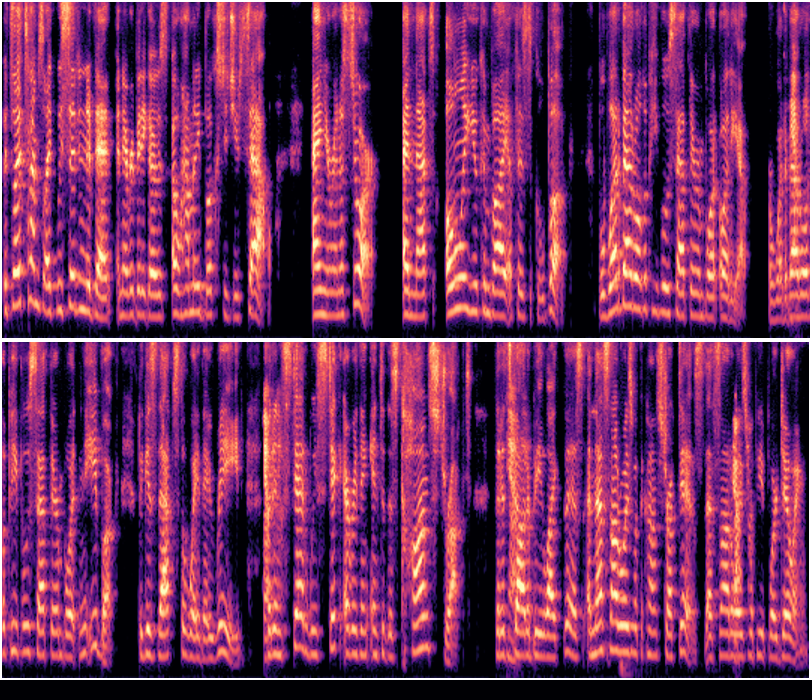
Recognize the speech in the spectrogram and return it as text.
It's a lot of times like we sit in an event and everybody goes, "Oh, how many books did you sell?" And you're in a store, and that's only you can buy a physical book. But what about all the people who sat there and bought audio? Or what about yeah. all the people who sat there and bought an ebook? Because that's the way they read. Yeah. But instead, we stick everything into this construct that it's yeah. got to be like this. And that's not always what the construct is. That's not always what people are doing.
